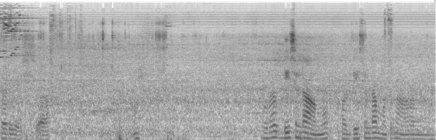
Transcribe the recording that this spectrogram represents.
சரி ஒரு டீசெண்டாக ஆகணும். ஒரு டீசெண்டாக மட்டும் தான் ஆடணும்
